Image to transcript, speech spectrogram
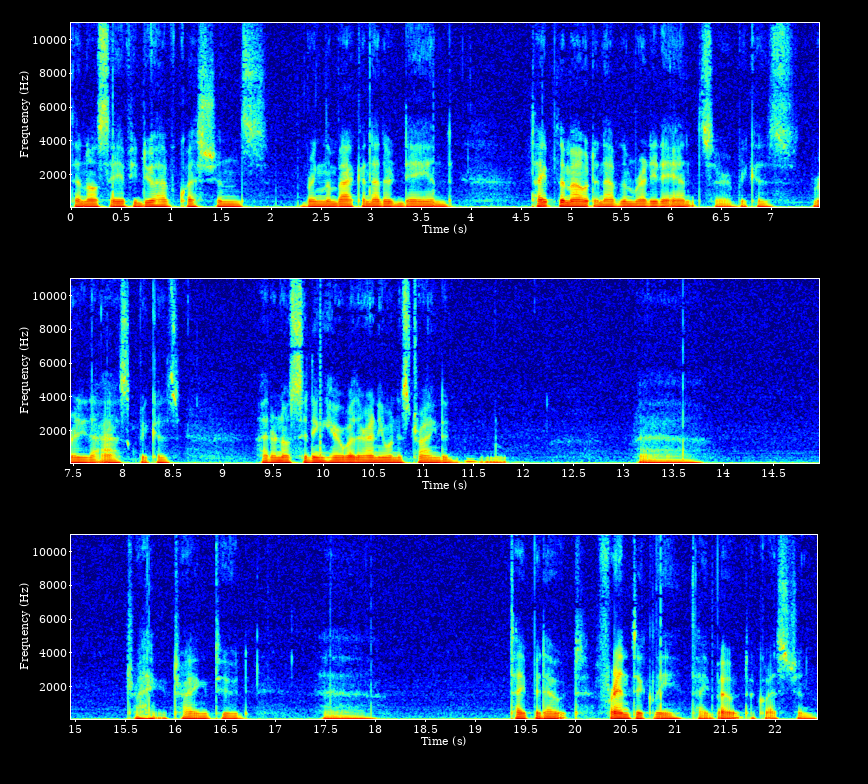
then I'll say if you do have questions, bring them back another day and type them out and have them ready to answer, because ready to ask, because I don't know sitting here whether anyone is trying to uh, trying trying to uh, type it out frantically, type out a question.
